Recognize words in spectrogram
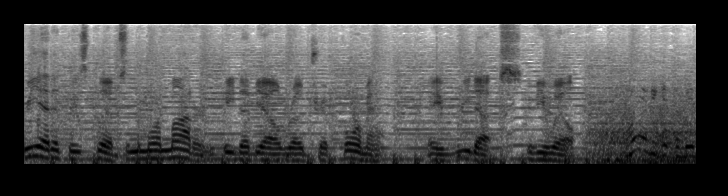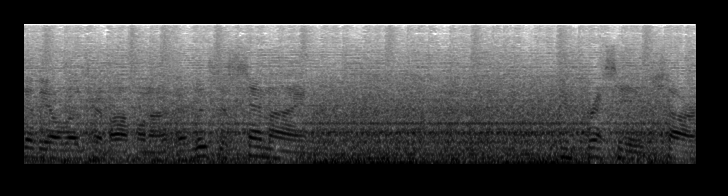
re-edit these clips in the more modern BWL road trip format, a redux, if you will. We need to get the BWL road trip off on a, at least a semi impressive start.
